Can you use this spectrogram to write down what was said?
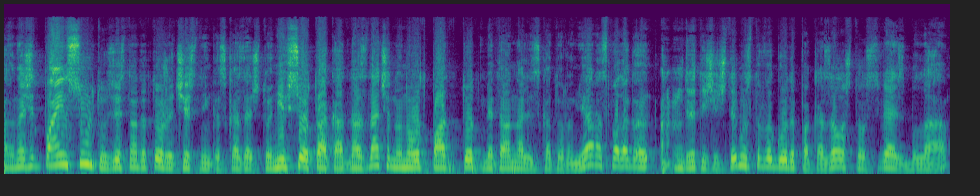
значит, по инсульту здесь надо тоже честненько сказать, что не все так однозначно, но вот по, тот метаанализ, с которым я располагаю, 2014 года показал, что связь была.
